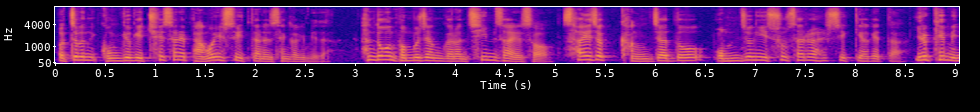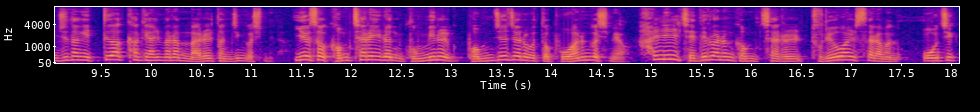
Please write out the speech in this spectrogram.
어쩌면 공격이 최선의 방어일 수 있다는 생각입니다. 한동훈 법무장관은 취임사에서 사회적 강자도 엄정히 수사를 할 수 있게 하겠다 이렇게 민주당이 뜨악하게 할 만한 말을 던진 것입니다. 이어서 검찰의 일은 국민을 범죄자로부터 보호하는 것이며 할 일 제대로 하는 검찰을 두려워할 사람은 오직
